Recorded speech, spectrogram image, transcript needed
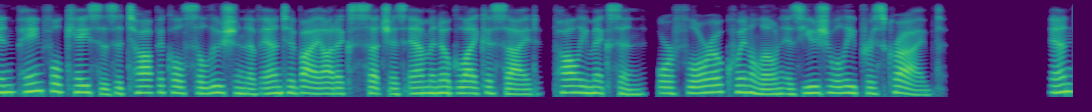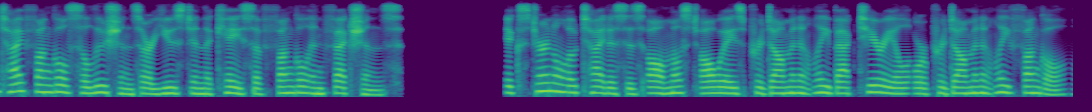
In painful cases a topical solution of antibiotics such as aminoglycoside, polymyxin, or fluoroquinolone is usually prescribed. Antifungal solutions are used in the case of fungal infections. External otitis is almost always predominantly bacterial or predominantly fungal,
